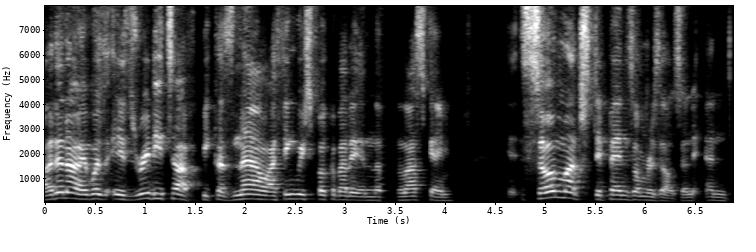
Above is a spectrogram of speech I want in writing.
I don't know. It was it's really tough because now I think we spoke about it in the last game. So much depends on results, and and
